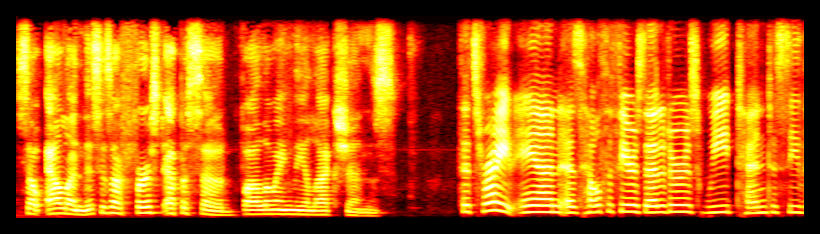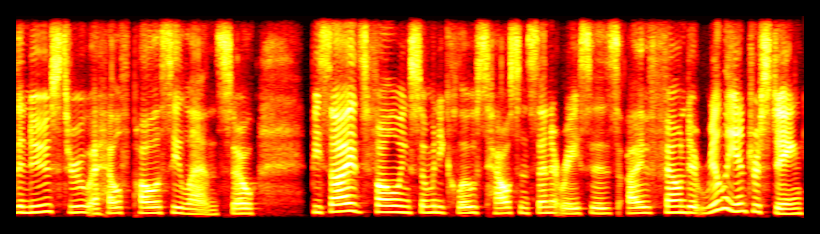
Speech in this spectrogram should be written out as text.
So, Ellen, this is our first episode following the elections. That's right. And as health affairs editors, we tend to see the news through a health policy lens. So, Besides following so many close House and Senate races, I've found it really interesting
